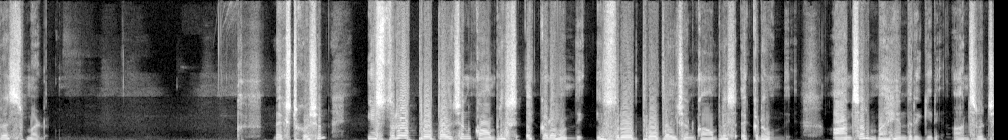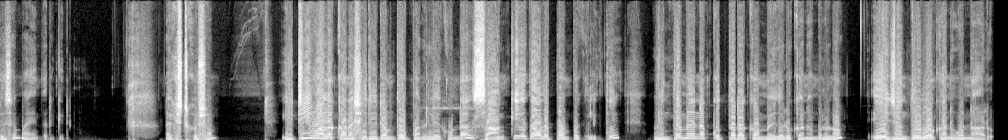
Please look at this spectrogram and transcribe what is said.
ప్రెస్మడ్ next question ISRO propulsion complex ఎక్కడ ఉంది? ఇస్రో ప్రొపల్షన్ కాంప్లెక్స్ ఎక్కడ ఉంది? ఆన్సర్ మహేంద్రగిరి ఆన్సర్ వచ్చేసి మహేంద్రగిరి నెక్స్ట్ క్వశ్చన్ ఇటీవల కణ శరీరంతో పని లేకుండా సాంకేతాలు పంపగలిగితే వింతమైన కొత్త రకం మెదడు కనుమలను ఏ జంతువులో కనుగొన్నారు?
